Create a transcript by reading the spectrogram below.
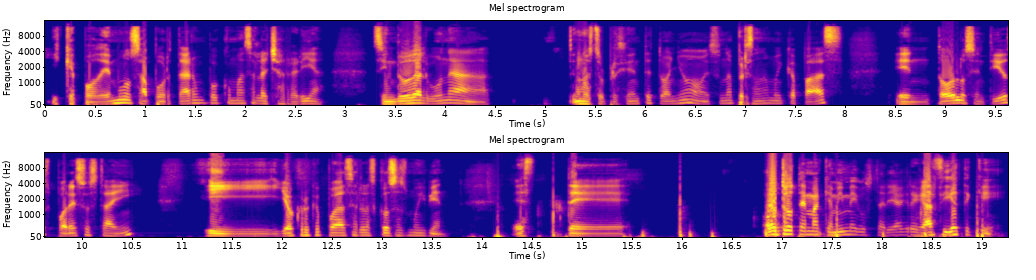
y que podemos aportar un poco más a la charrería. Sin duda alguna, nuestro presidente Toño es una persona muy capaz en todos los sentidos, por eso está ahí. Y yo creo que puede hacer las cosas muy bien. Este. Otro tema que a mí me gustaría agregar, fíjate que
